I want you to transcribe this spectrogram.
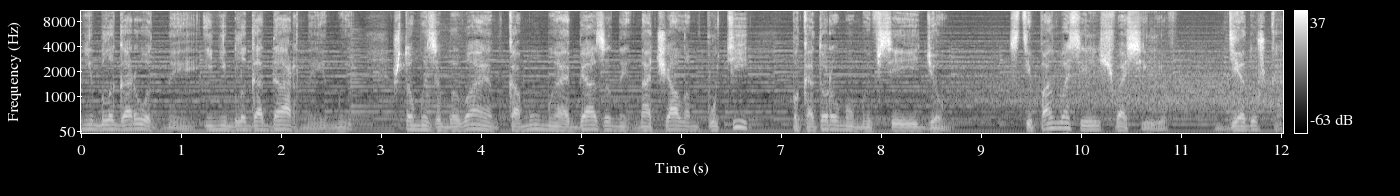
неблагородные и неблагодарные мы, что мы забываем, кому мы обязаны началом пути, по которому мы все идем. Степан Васильевич Васильев, дедушка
